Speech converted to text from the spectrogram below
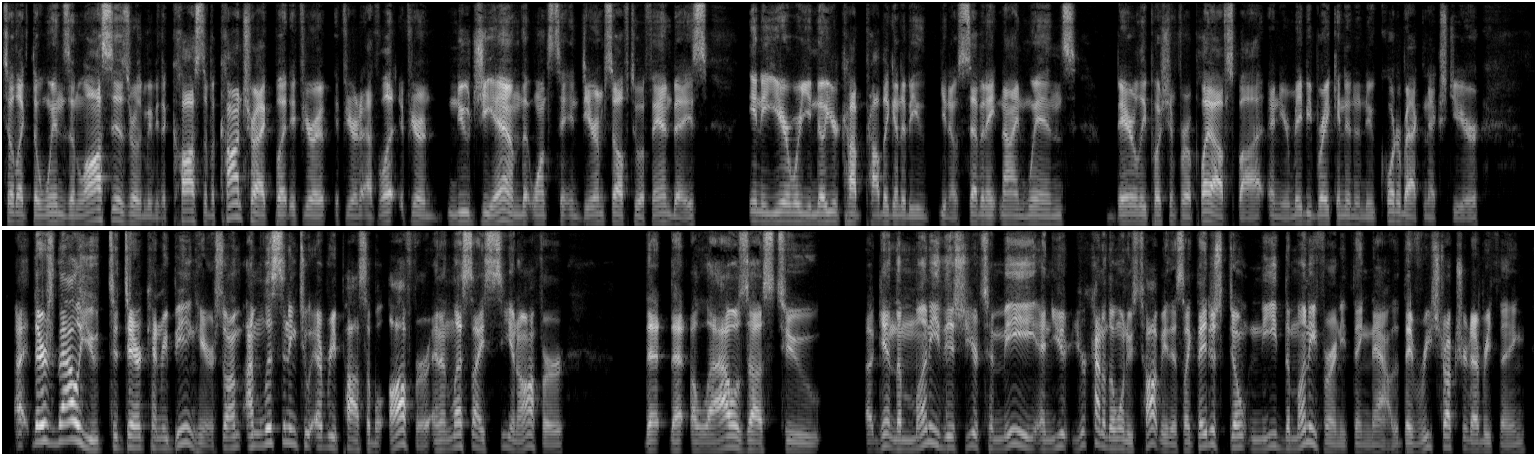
to like the wins and losses or maybe the cost of a contract. But if you're if you're an athlete, if you're a new GM that wants to endear himself to a fan base in a year where you know you're probably going to be, you know, seven, eight, nine wins, barely pushing for a playoff spot, and you're maybe breaking in a new quarterback next year. I, there's value to Derrick Henry being here. So I'm, I'm listening to every possible offer. And unless I see an offer that that allows us to again the money this year to me, and you, you're kind of the one who's taught me this, like they just don't need the money for anything now that they've restructured everything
